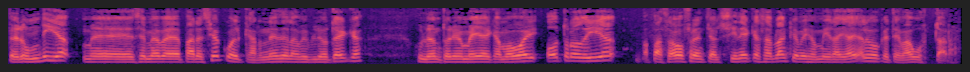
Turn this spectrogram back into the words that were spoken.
Pero un día se me apareció con el carnet de la biblioteca Julio Antonio Mella de Camagüey. Otro día pasamos frente al cine Casablanca y me dijo, mira, hay algo que te va a gustar.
